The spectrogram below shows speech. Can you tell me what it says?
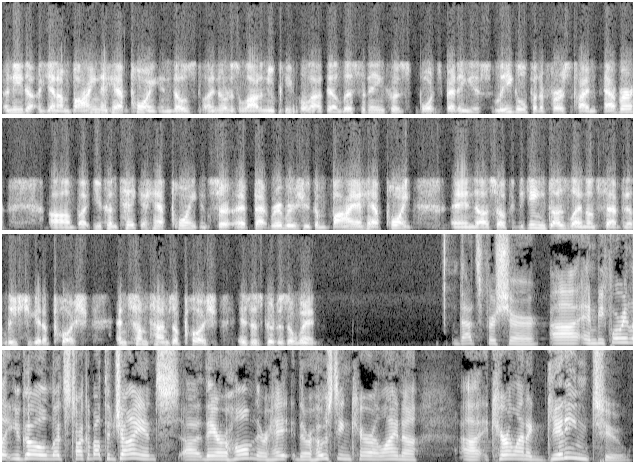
Anita. Again, I'm buying the half point, and those I know there's a lot of new people out there listening because sports betting is legal for the first time ever. Uh, but you can take a half point and at Bet Rivers you can buy a half point. And uh, so if the game does land on seven, at least you get a push. And sometimes a push is as good as a win. That's for sure. Uh, and before we let you go, let's talk about the Giants. Uh, they are home. They're ha- they're hosting Carolina. Uh, Carolina getting to.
